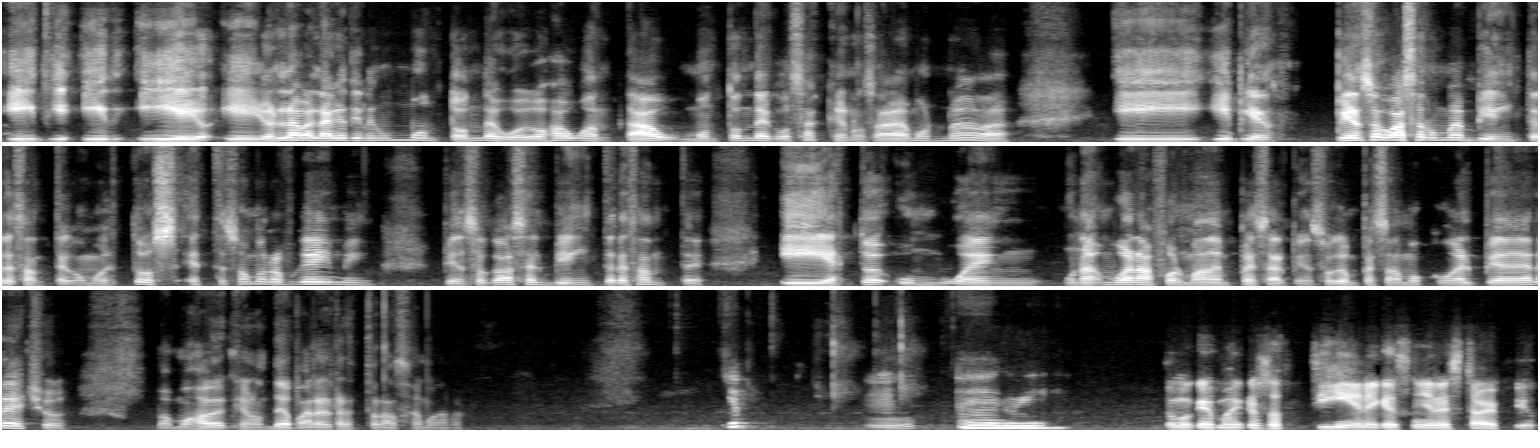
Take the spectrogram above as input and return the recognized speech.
Y, y- y- ellos, y ellos la verdad que tienen un montón de juegos aguantados, un montón de cosas que no sabemos nada. Y, y pien- pienso que va a ser un mes bien interesante. Como estos, este Summer of Gaming, pienso que va a ser bien interesante. Y esto es un buen, una buena forma de empezar. Pienso que empezamos con el pie derecho. Vamos a ver qué nos depara el resto de la semana. I agree. Como que Microsoft tiene que enseñar Starfield.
